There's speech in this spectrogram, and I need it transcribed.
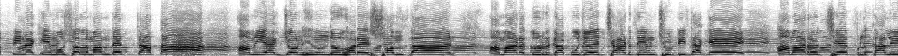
আপনি নাকি মুসলমানদের চাতা? আমি একজন হিন্দু ঘরের সন্তান, আমার দুর্গা পুজোয় চার দিন ছুটি থাকে, আমার হচ্ছে কালী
